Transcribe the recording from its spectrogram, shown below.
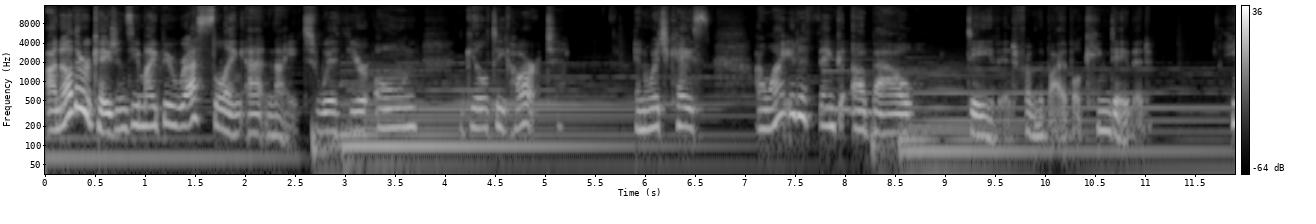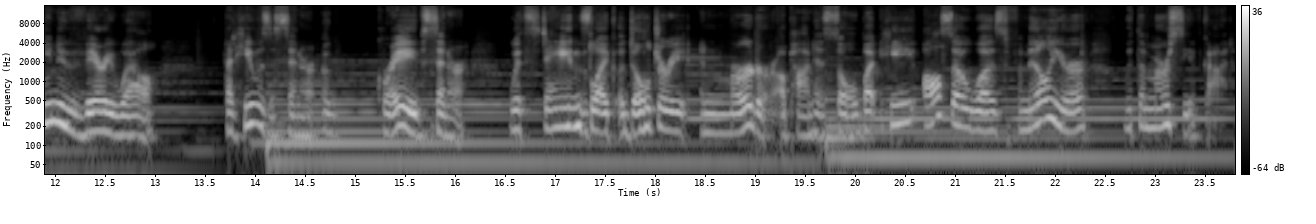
On other occasions, you might be wrestling at night with your own guilty heart, in which case, I want you to think about David from the Bible, King David. He knew very well that he was a sinner, a grave sinner, with stains like adultery and murder upon his soul, but he also was familiar with the mercy of God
